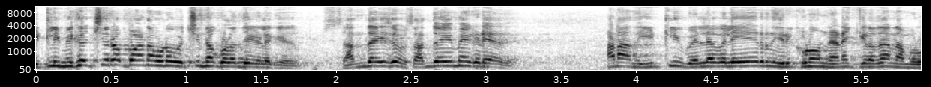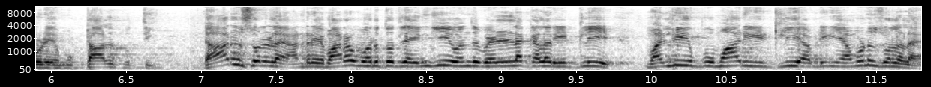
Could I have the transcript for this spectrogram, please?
இட்லி மிகச்சிறப்பான உணவு சின்ன குழந்தைகளுக்கு. சந்தேகம் சந்தேகமே கிடையாது. ஆனால் அந்த இட்லி வெள்ளை வெளையர்னு இருக்கணும்னு நினைக்கிறதா நம்மளுடைய முட்டாள் புத்தி. யாரும் சொல்லலை. அன்றைய மரம் மருத்துவத்தில் எங்கேயும் வந்து வெள்ளை கலர் இட்லி மல்லிகைப்பூ மாதிரி இட்லி அப்படின்னு எவனும் சொல்லலை.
